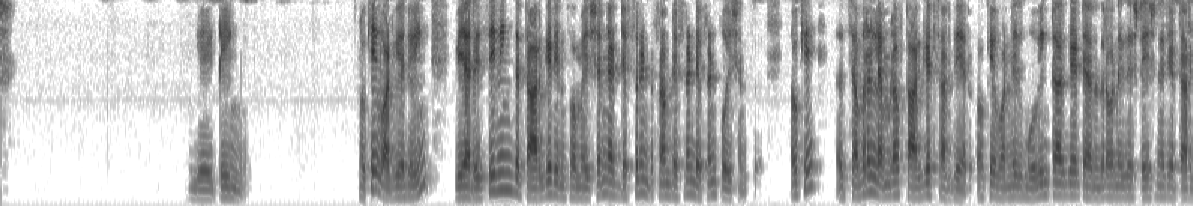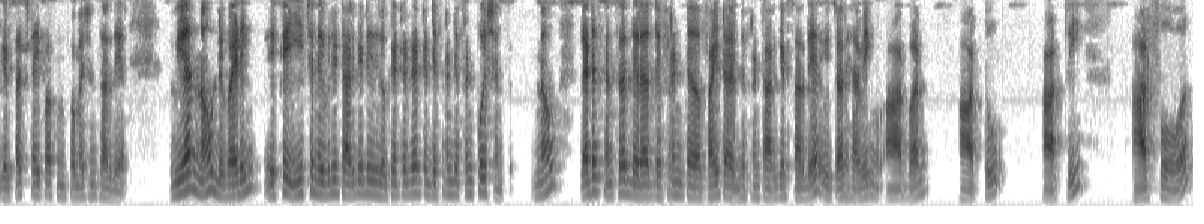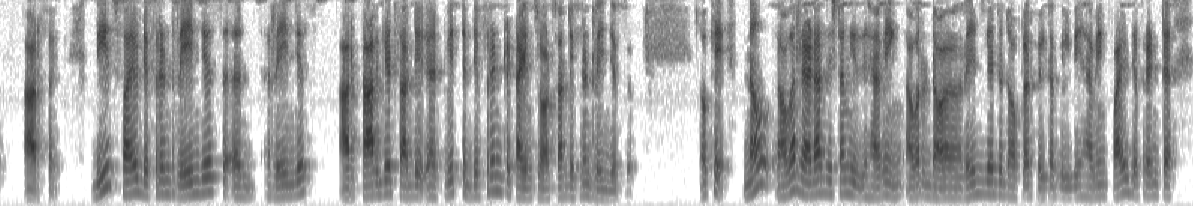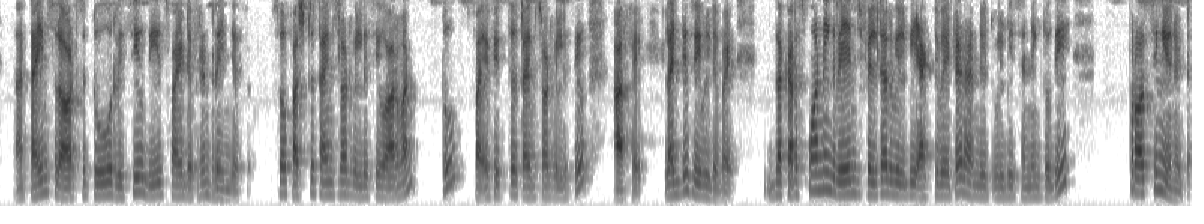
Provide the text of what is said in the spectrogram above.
gating. Okay what we are doing? We are receiving the target information at different from different different positions. Okay Uh, several number of targets are there. Okay one is moving target another one is a stationary target. Such type of informations are there we are now dividing okay each and every target is located at different different positions. Now let us consider there are different uh, five ta- different targets are there which are having r1 r2 r3 r4 r5 these five different ranges uh, ranges or targets are at with different time slots or different ranges. Okay now our radar system is having our range gate doppler filter will be having five different uh, time slots to receive these five different ranges. So first time slot will receive r1 to five, fifth time slot will receive r5 like this we will divide. The corresponding range filter will be activated and it will be sending to the processing unit.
